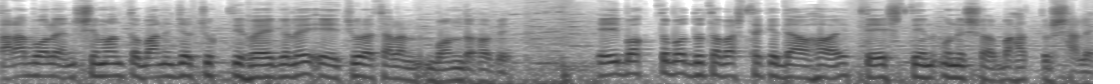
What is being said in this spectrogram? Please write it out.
তারা বলেন, সীমান্ত বাণিজ্য চুক্তি হয়ে গেলে এই চোরাচালান বন্ধ হবে। এই বক্তব্য দূতাবাস থেকে দেওয়া হয় তেইশ তিন উনিশশো সালে।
